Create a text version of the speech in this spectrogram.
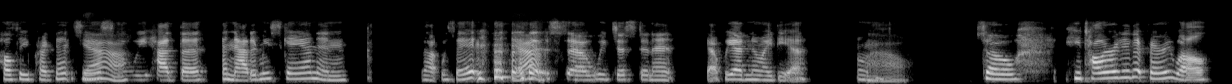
healthy pregnancy. Yeah. So we had the anatomy scan and that was it. Yeah. so we just didn't, yeah, we had no idea. Um, wow. So he tolerated it very well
